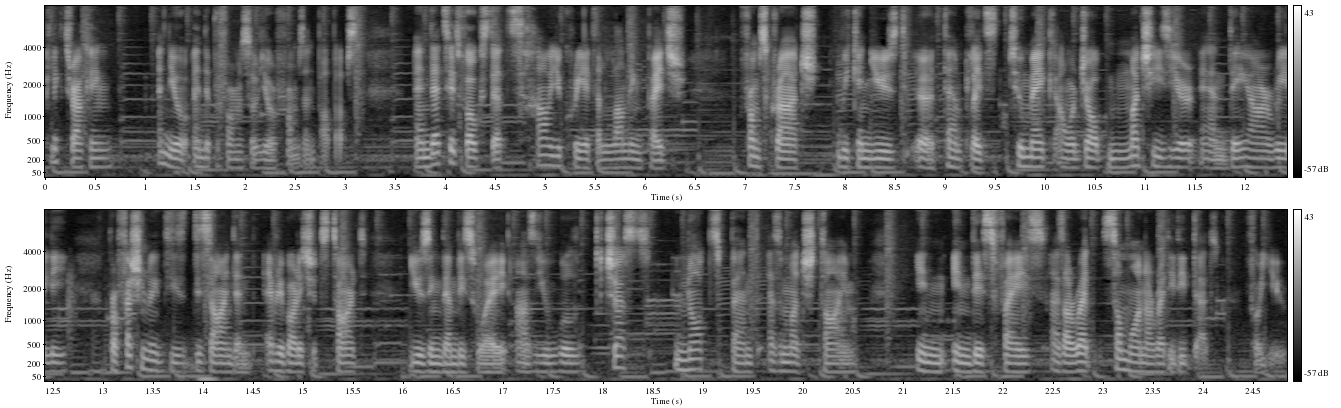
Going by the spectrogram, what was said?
click tracking, and you and the performance of your forms and pop-ups. And that's it, folks. That's how you create a landing page from scratch. We can use uh, templates to make our job much easier, and they are really professionally de designed, and everybody should start using them this way as you will just not spend as much time in in this phase as I read someone already did that for you.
